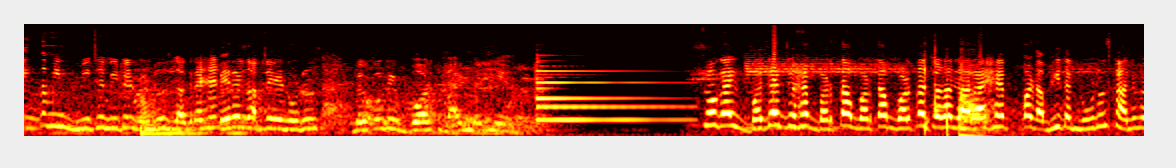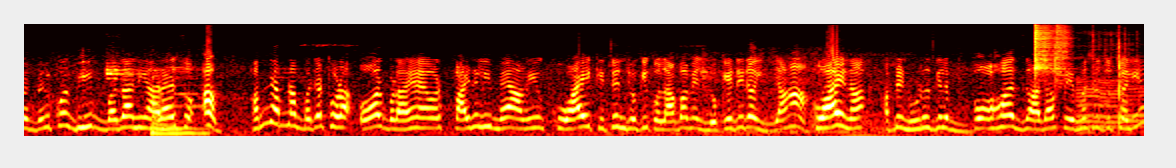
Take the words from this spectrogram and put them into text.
एकदम ही मीठे मीठे नूडल्स लग रहे हैं. मेरे हिसाब से ये नूडल्स बिल्कुल भी वर्थ बाइंग नहीं है. सो गाइस बजट जो है बढ़ता बढ़ता बढ़ता चला जा रहा है पर अभी तक नूडल्स खाने में बिल्कुल भी मज़ा नहीं आ रहा है. सो so अब हमने अपना बजट थोड़ा और बढ़ाया है और फाइनली मैं आ गई हूँ खुआई किचन जो कि कोलाबा में लोकेटेड है। यहाँ खुआई ना अपने नूडल्स के लिए बहुत ज़्यादा फ़ेमस है। तो चलिए,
